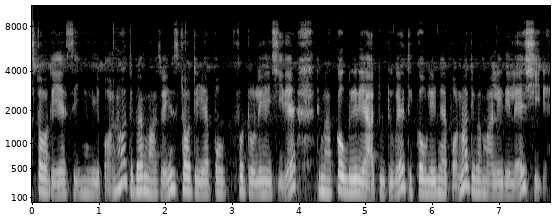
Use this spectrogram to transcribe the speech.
store တွေရဲ့စီးရင်လေးပေါ့နော်ဒီဘက်မှာဆိုရင် store တွေရဲ့ပုံ photo လေးတွေရှိတယ်ဒီမှာကုတ်လေးတွေကအတူတူပဲဒီကုတ်လေးနဲ့ပေါ့နော်ဒီဘက်မှာလေးတွေလည်းရှိတယ်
